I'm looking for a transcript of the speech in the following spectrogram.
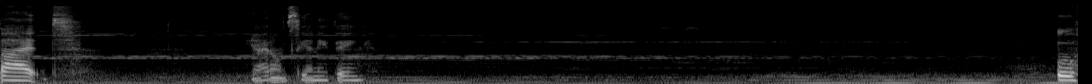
But yeah, I don't see anything. Ooh,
